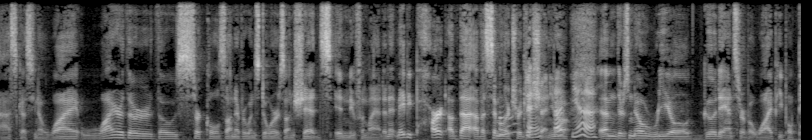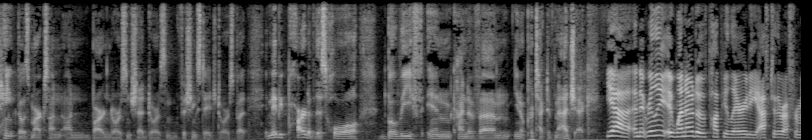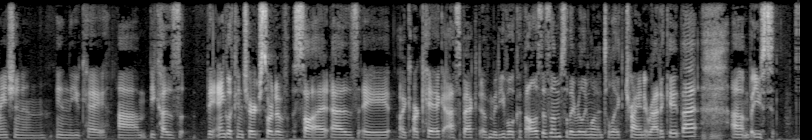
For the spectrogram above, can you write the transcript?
ask us you know why why are there those circles on everyone's doors on sheds in Newfoundland and it may be part of that of a similar Oh, okay. tradition you That- know yeah. um, there's no real good answer about why people paint those marks on on barn doors and shed doors and fishing stage doors but it may be part of this whole belief in kind of um, you know protective magic Yeah, and it really it went out of popularity after the Reformation in in the UK um, because the Anglican Church sort of saw it as a like archaic aspect of medieval Catholicism, so they really wanted to like try and eradicate that. Um, but you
